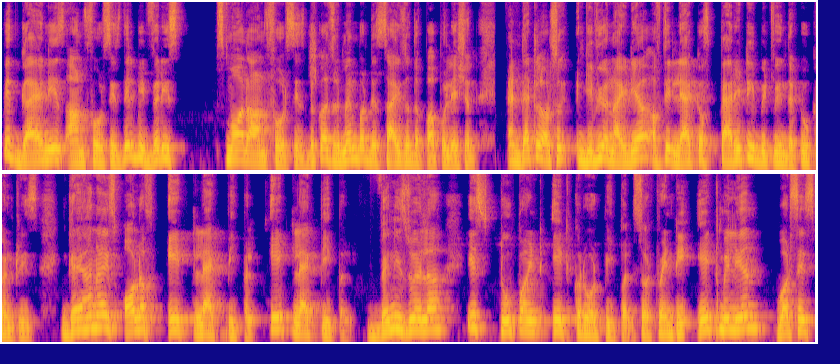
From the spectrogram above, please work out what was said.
with Guyanese armed forces. They'll be very small armed forces because remember the size of the population. And that will also give you an idea of the lack of parity between the two countries. Guyana is all of 8 lakh people. 8 lakh people. Venezuela is 2.8 crore people. So 28 million versus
